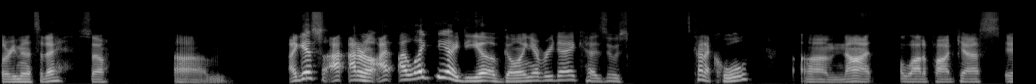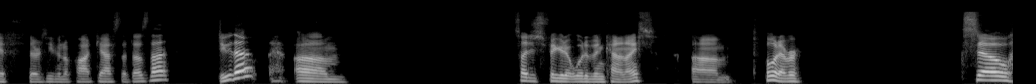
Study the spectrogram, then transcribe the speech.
30 minutes a day. So um I guess I, I don't know. I, I like the idea of going every day because it was it's kind of cool. Um, not a lot of podcasts, if there's even a podcast that does that, do that. Um, so I just figured it would have been kind of nice. Um, but whatever. So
